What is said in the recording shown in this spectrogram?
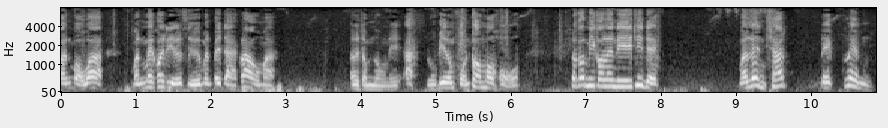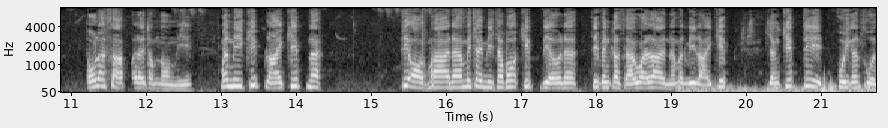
มันบอกว่ามันไม่ค่อยเรียนหนังสือมันไปแดกเหล้ามาอะไรทำนองนี้อะหลวงพี่น้ำฝนก็โมโห แล้วก็มีกรณีที่เด็กมาเล่นแชทเด็กเล่นโทรศัพท์อะไรทำนองนี้ มันมีคลิปหลายคลิปนะ ที่ออกมานะ ไม่ใช่มีเฉพาะคลิปเดียวนะ ที่เป็นกระแสไวรัลนะ มันมีหลายคลิป อย่างคลิปที่คุยกันส่วน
